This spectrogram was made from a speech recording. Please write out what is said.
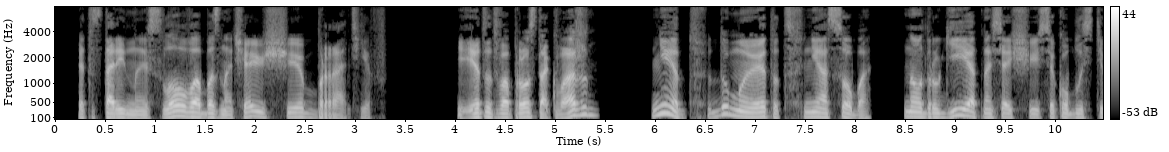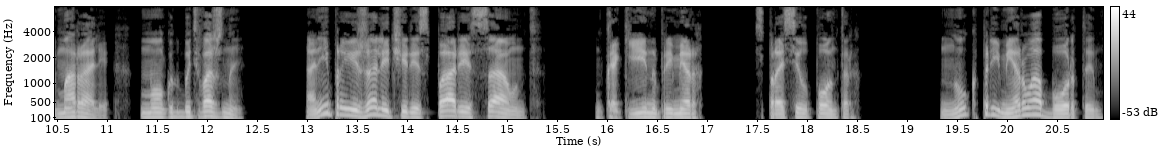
— это старинное слово, обозначающее братьев. И этот вопрос так важен? Нет, думаю, этот не особо. Но другие, относящиеся к области морали, могут быть важны. Они проезжали через Пари Саунд. «Какие, например?» — спросил Понтер. «Ну, к примеру, аборты».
